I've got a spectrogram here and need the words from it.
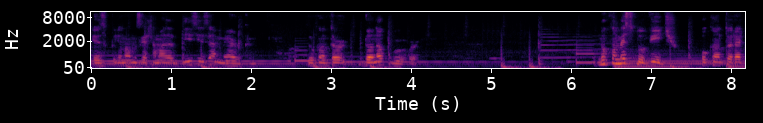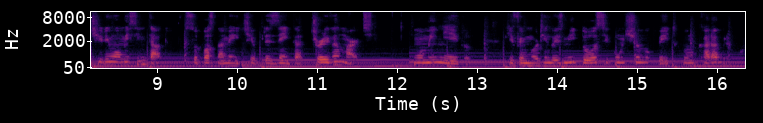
eu escolhi uma música chamada This is America, do cantor Donald Brewer. No começo do vídeo, o cantor atira em um homem sentado, supostamente representa Trayvon Martin, um homem negro que foi morto em 2012 com um tiro no peito por um cara branco.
